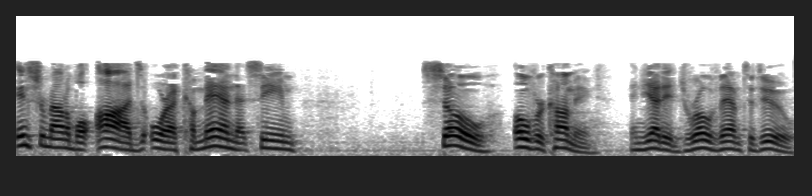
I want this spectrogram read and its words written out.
insurmountable odds or a command that seemed so overcoming, and yet it drove them to do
